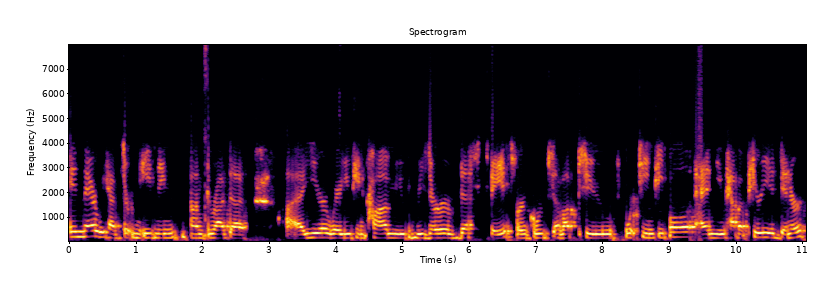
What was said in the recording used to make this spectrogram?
in there. We have certain evenings um, throughout the uh, year where you can come, you can reserve this space for groups of up to 14 people, and you have a period dinner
